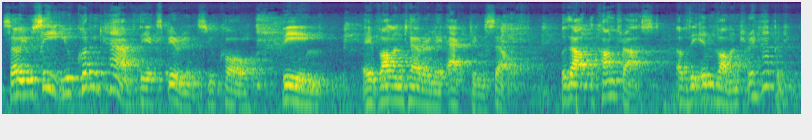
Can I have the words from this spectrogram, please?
So you see, you couldn't have the experience you call being a voluntarily acting self without the contrast of the involuntary happening.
